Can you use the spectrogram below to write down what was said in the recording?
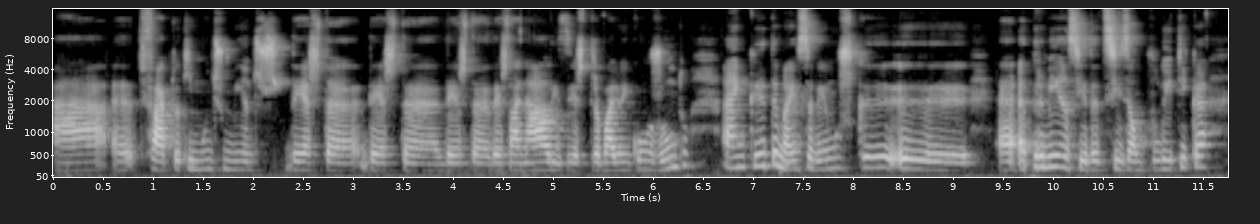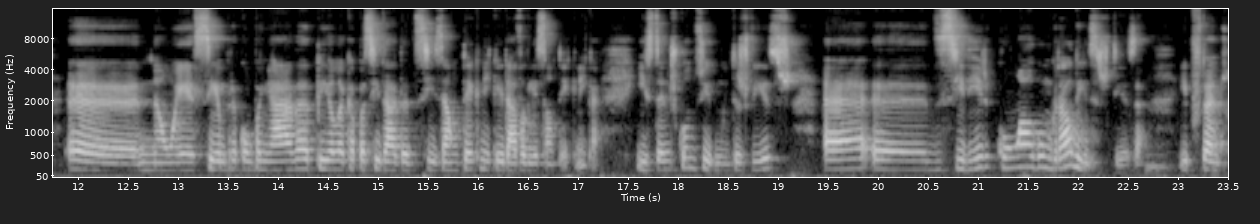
há uh, de facto aqui muitos momentos desta, desta, desta, desta análise, deste trabalho em conjunto, em que também sabemos que a, a premência da decisão política Uh, não é sempre acompanhada pela capacidade da decisão técnica e da avaliação técnica. Isso tem-nos conduzido muitas vezes a uh, decidir com algum grau de incerteza. E, portanto,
